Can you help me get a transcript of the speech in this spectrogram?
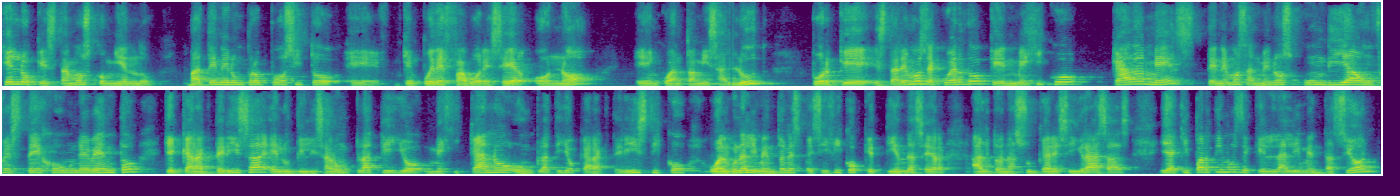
que lo que estamos comiendo va a tener un propósito eh, que puede favorecer o no en cuanto a mi salud, porque estaremos de acuerdo que en México cada mes tenemos al menos un día, un festejo, un evento que caracteriza el utilizar un platillo mexicano o un platillo característico o algún alimento en específico que tiende a ser alto en azúcares y grasas. Y aquí partimos de que la alimentación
